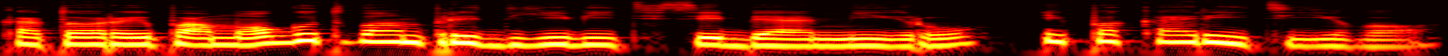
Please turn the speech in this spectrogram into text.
которые помогут вам предъявить себя миру и покорить его.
